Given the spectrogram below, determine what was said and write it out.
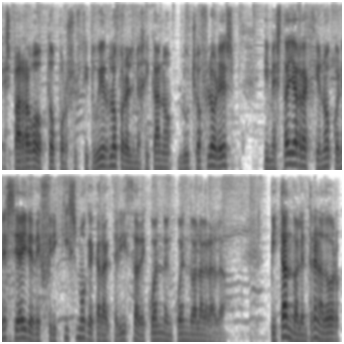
Espárrago optó por sustituirlo por el mexicano Lucho Flores y Mestalla reaccionó con ese aire de friquismo que caracteriza de cuando en cuando a la grada, pitando al entrenador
